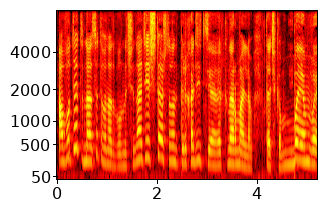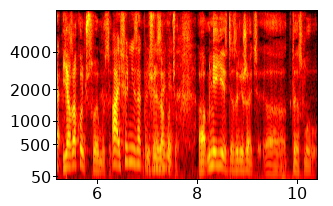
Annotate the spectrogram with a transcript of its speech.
А вот это, на- с этого надо было начинать. Я считаю, что надо переходить э, к нормальным тачкам. BMW. Я закончу свою мысль. А, еще не закончил. Еще не извини. закончил. А, Мне есть где заряжать э, Теслу,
